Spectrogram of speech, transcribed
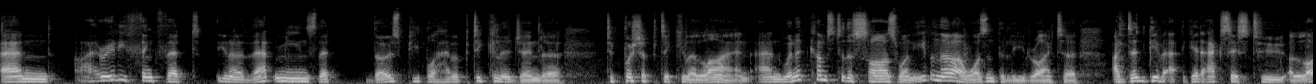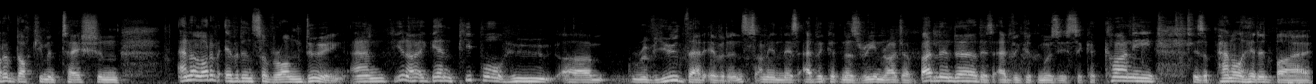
And I really think that, you know, that means that those people have a particular agenda to push a particular line. And when it comes to the SARS one, even though I wasn't the lead writer, I did give, get access to a lot of documentation and a lot of evidence of wrongdoing. And, you know, again, people who um, reviewed that evidence, I mean, there's advocate Nazreen Raja Budlinder, there's advocate Muzi Sikhakhane, there's a panel headed by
